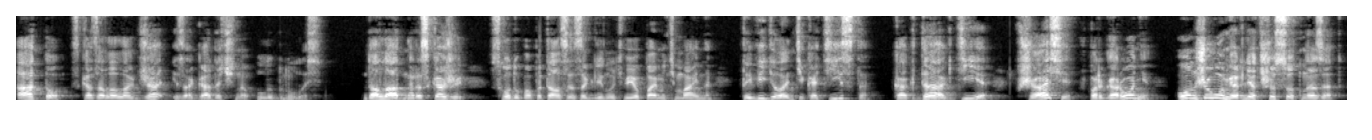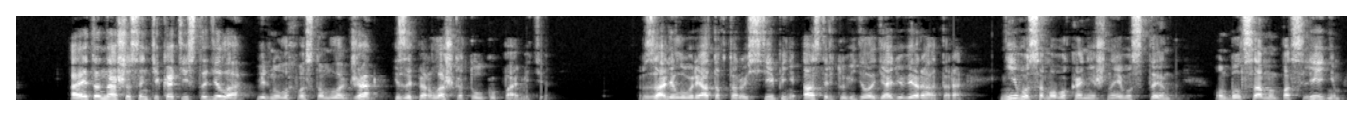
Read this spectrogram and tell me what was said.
«А то», – сказала Лакджа и загадочно улыбнулась. «Да ладно, расскажи», – сходу попытался заглянуть в ее память Майна. «Ты видел антикатиста? Когда? Где? В Шасе? В Паргароне? Он же умер лет шестьсот назад». «А это наши с антикатиста дела», – вильнула хвостом Лакджа и заперла шкатулку памяти. В зале лауреата второй степени Астрид увидела дядю Вератора – не его самого, конечно, а его стенд. Он был самым последним,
